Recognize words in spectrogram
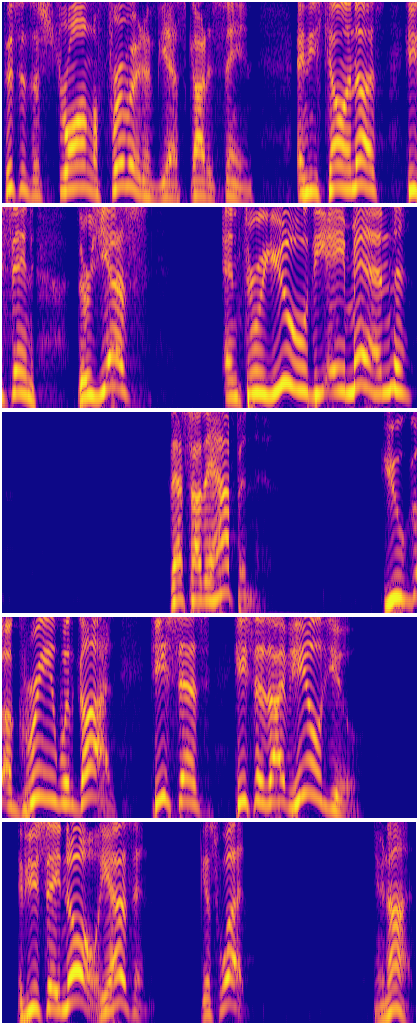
This is a strong affirmative yes, God is saying. And He's telling us, He's saying, there's yes, and through you, the amen, that's how they happen. You agree with God. He says, He says, I've healed you. If you say, no, He hasn't, guess what? You're not.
